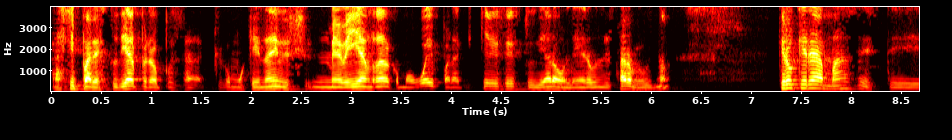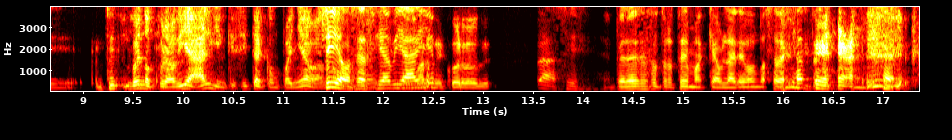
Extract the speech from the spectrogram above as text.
así para estudiar, pero pues como que nadie me- veían raro, como, güey, ¿para qué quieres estudiar o leer un Starbucks, no? Creo que era más, este, que- Bueno, pero había alguien que sí te acompañaba, Sí, ¿no? o sea, sí había no alguien. recuerdo. Ah, sí, pero ese es otro tema que hablaremos más adelante.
